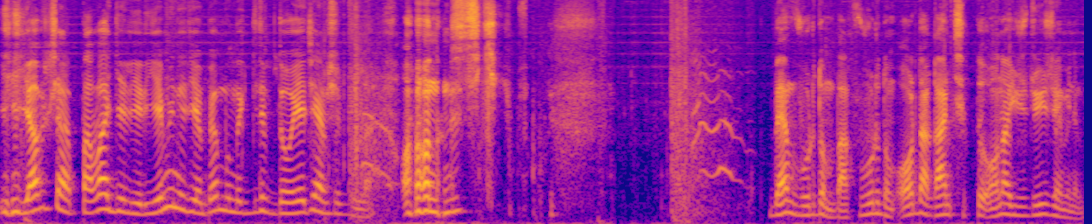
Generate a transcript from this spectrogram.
Yavşak tava geliyor yemin ediyorum ben bunu gidip doğuyacağım şimdi lan. Ananı sikeyim. Ben vurdum bak vurdum orada kan çıktı ona yüzde yüz eminim.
